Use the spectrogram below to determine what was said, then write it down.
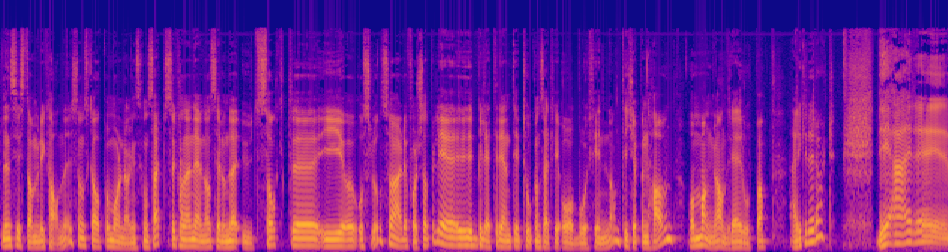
den siste amerikaner som skal på morgendagens konsert. Så kan jeg nevne at selv om det er utsolgt eh, i Oslo, så er det fortsatt billetter igjen til to konserter i Åbo i Finland, til København og mange andre i Europa. Er ikke det rart? Det er, eh,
